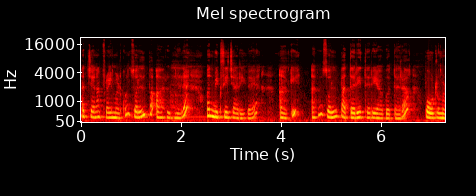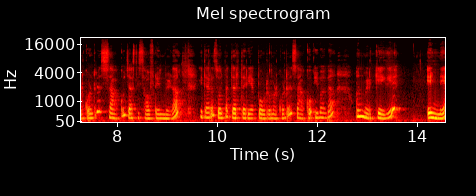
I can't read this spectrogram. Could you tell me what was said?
ಅದು ಚೆನ್ನಾಗಿ ಫ್ರೈ ಮಾಡ್ಕೊಂಡು ಸ್ವಲ್ಪ ಆರಿದ್ಮೇಲೆ ಒಂದು ಮಿಕ್ಸಿ ಜಾರಿಗೆ ಹಾಕಿ, ಅದು ಸ್ವಲ್ಪ ತರಿ ತರಿ ಆಗೋ ಥರ ಪೌಡ್ರ್ ಮಾಡಿಕೊಂಡ್ರೆ ಸಾಕು. ಜಾಸ್ತಿ ಸಾಫ್ಟ್ ಏನು ಬೇಡ. ಈ ಥರ ಸ್ವಲ್ಪ ತರ್ತರಿಯಾಗಿ ಪೌಡ್ರ್ ಮಾಡಿಕೊಂಡ್ರೆ ಸಾಕು. ಇವಾಗ ಒಂದು ಮಡಿಕೆಗೆ ಎಣ್ಣೆ.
